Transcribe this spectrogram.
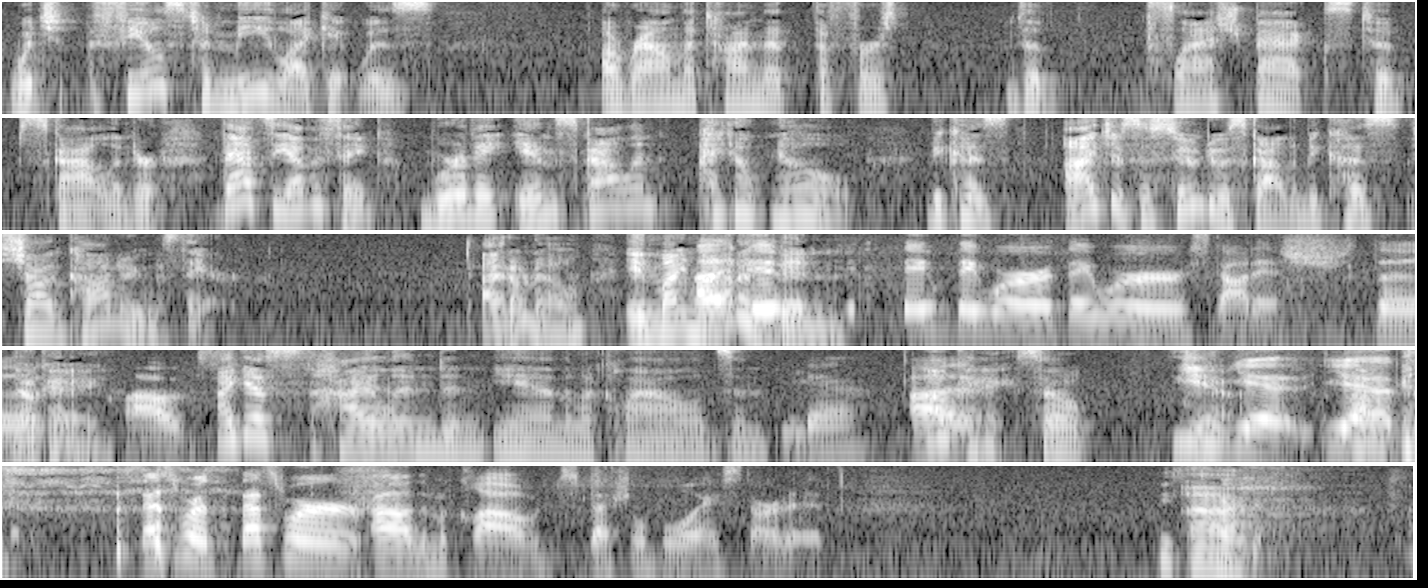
Which feels to me like it was around the time that the first the flashbacks to Scotland or that's the other thing. Were they in Scotland? I don't know because I just assumed it was Scotland because Sean Connery was there. I don't know. It might not Uh, have it- been. They they were they were Scottish. The Okay. the. I guess Highland and yeah, the MacLeods and yeah. Uh, okay, so yeah, Yeah. Yeah. Okay. that's where that's where uh, the MacLeod special boy started. Started.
